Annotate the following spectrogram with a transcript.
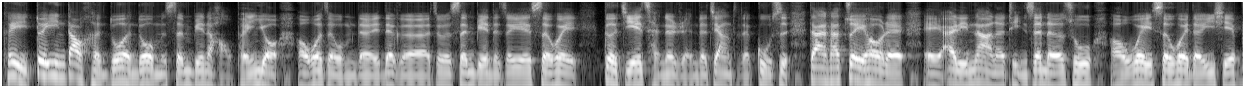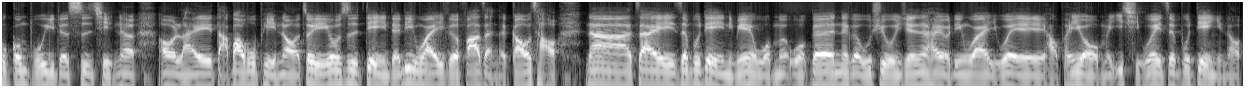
可以对应到很多很多我们身边的好朋友哦，或者我们的那个这个身边的这些社会各阶层的人的这样子的故事。当然，他最后呢，哎，艾琳娜呢挺身而出哦，为社会的一些不公。不义的事情呢，哦，来打抱不平哦，这也又是电影的另外一个发展的高潮。那在这部电影里面，我们我跟那个吴旭文先生还有另外一位好朋友，我们一起为这部电影哦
